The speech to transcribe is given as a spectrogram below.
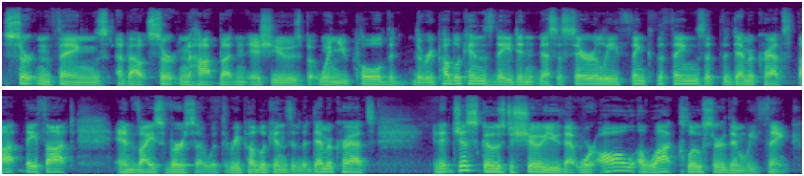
certain things about certain hot button issues, but when you polled the, the Republicans, they didn't necessarily think the things that the Democrats thought they thought, and vice versa with the Republicans and the Democrats. And it just goes to show you that we're all a lot closer than we think,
